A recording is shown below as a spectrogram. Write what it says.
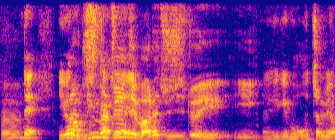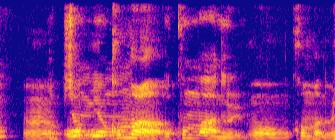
근데 이거랑 무슨 맥주인지 비슷하게 말해 주시죠. 이, 이 이게 뭐 5.0? 어, 5.0 5콤마 5콤마 눌. 어, 5콤마 놀.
